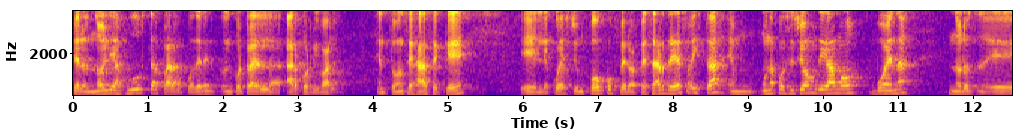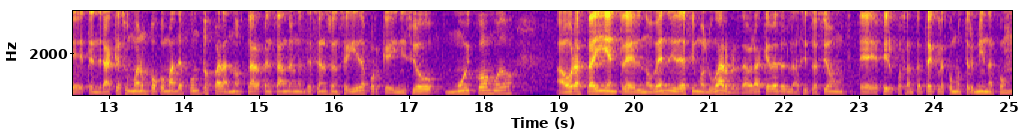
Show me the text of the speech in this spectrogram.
pero no le ajusta para poder encontrar el arco rival. Entonces hace que eh, le cueste un poco, pero a pesar de eso ahí está, en una posición, digamos, buena. Eh, tendrá que sumar un poco más de puntos para no estar pensando en el descenso enseguida porque inició muy cómodo Ahora está ahí entre el noveno y décimo lugar, ¿verdad? Habrá que ver la situación eh, Firpo Santa Tecla, cómo termina con,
